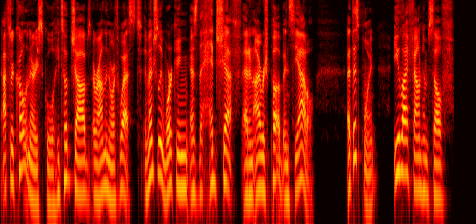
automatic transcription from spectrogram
After culinary school he took jobs around the northwest eventually working as the head chef at an irish pub in seattle. At this point eli found himself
